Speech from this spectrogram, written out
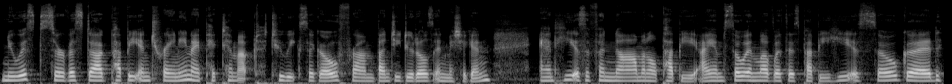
newest service dog puppy in training. I picked him up two weeks ago from Bungee Doodles in Michigan, and he is a phenomenal puppy. I am so in love with this puppy. He is so good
